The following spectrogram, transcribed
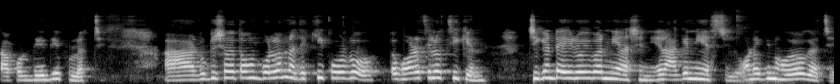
কাপড় দিয়ে দিয়ে ফুলাচ্ছি। আর রুটির সাথে তখন বললাম না যে কি করব? তো ঘরে ছিল চিকেন। চিকেনটা এই রবিবার নিয়ে আসেনি, এর আগে নিয়ে এসেছিল, অনেকদিন হয়েও গেছে।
